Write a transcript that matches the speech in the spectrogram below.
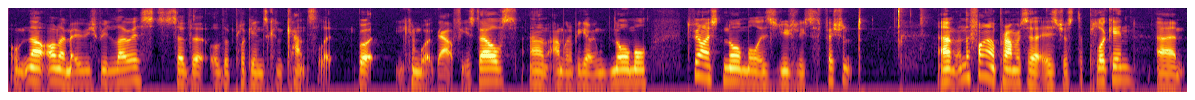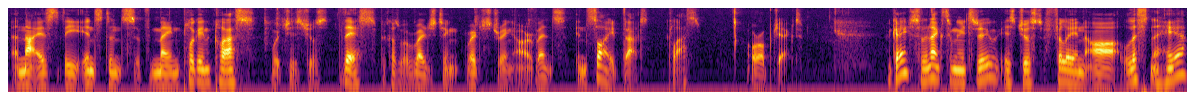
or no, oh no, maybe it should be lowest so that other plugins can cancel it. But you can work that out for yourselves. I'm going to be going normal. To be honest, normal is usually sufficient. Um, and the final parameter is just the plugin, um, and that is the instance of the main plugin class, which is just this, because we're registering, registering our events inside that class or object. Okay, so the next thing we need to do is just fill in our listener here.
